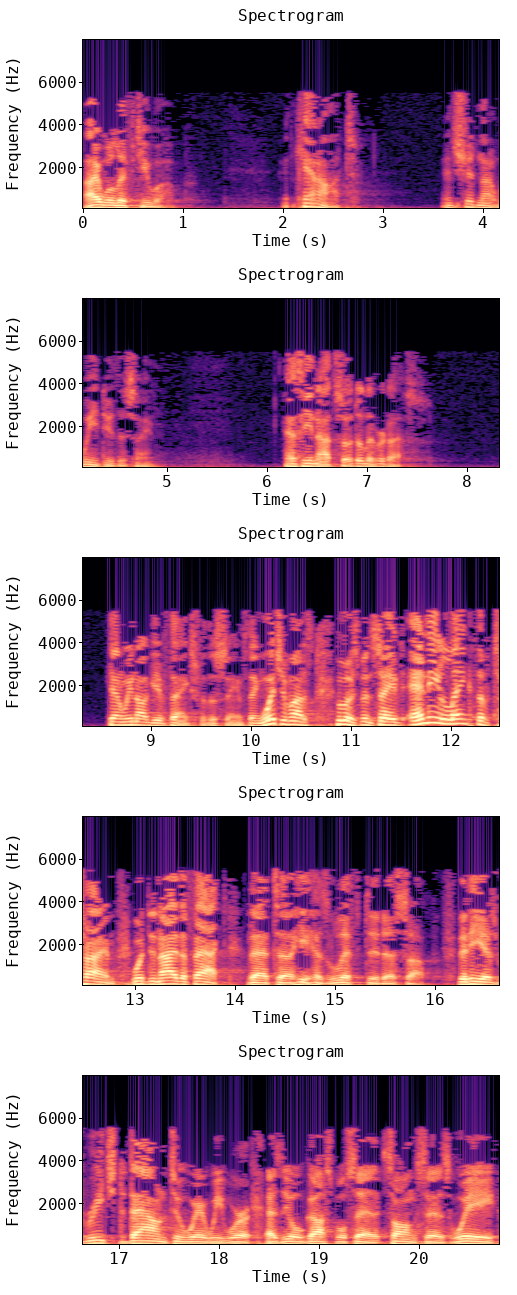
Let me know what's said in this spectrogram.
I will lift you up. It cannot and should not we do the same? Has he not so delivered us? Can we not give thanks for the same thing? Which of us who has been saved any length of time would deny the fact that uh, he has lifted us up? That he has reached down to where we were, as the old gospel song says, way,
